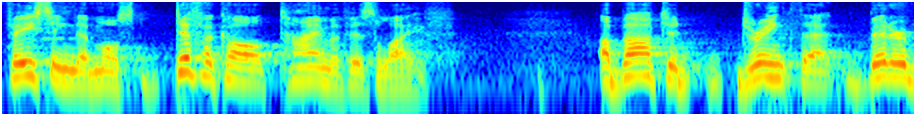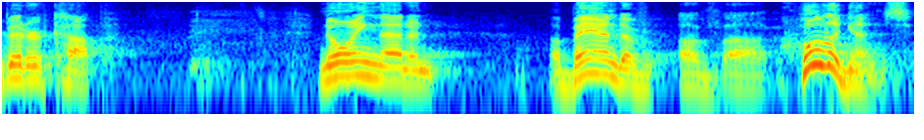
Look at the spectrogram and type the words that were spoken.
facing the most difficult time of his life, about to drink that bitter, bitter cup, knowing that an, a band of, of uh, hooligans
